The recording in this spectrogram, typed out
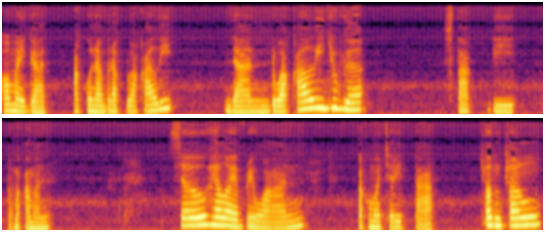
Oh my god, aku nabrak dua kali dan dua kali juga stuck di pemakaman. So, hello everyone. Aku mau cerita tentang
